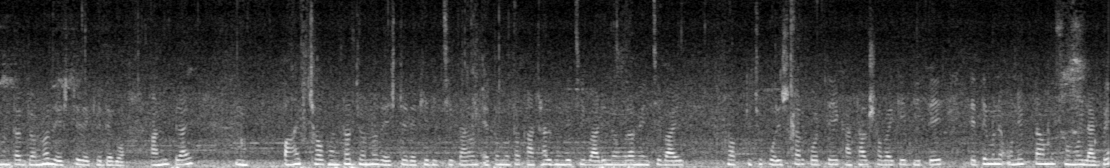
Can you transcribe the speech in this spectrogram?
ঘণ্টার জন্য রেস্টে রেখে দেব। আমি প্রায় পাঁচ ছ ঘণ্টার জন্য রেস্টে রেখে দিচ্ছি কারণ এত মোটা কাঁঠাল ভেঙেছি, বাড়ি নোংরা হয়েছে, বাড়ি সব কিছু পরিষ্কার করতে, কাঁঠাল সবাইকে দিতে, এতে মানে অনেকটা আমার সময় লাগবে।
